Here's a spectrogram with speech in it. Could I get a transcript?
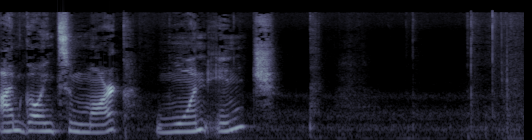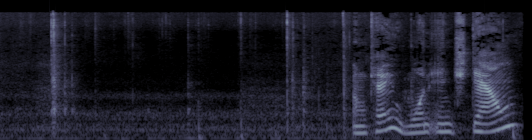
I'm going to mark one inch. Okay, one inch down.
